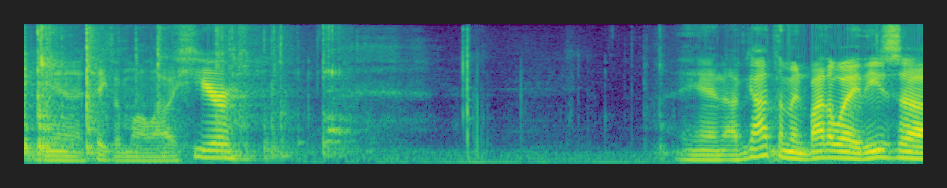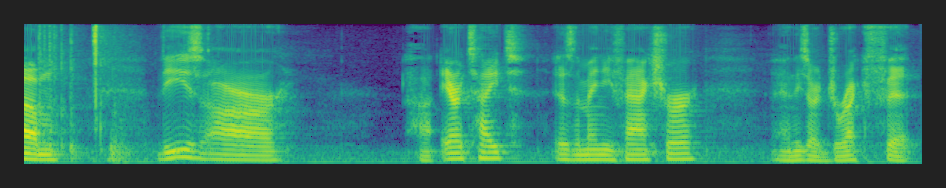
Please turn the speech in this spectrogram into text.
And I take them all out here. And I've got them, and by the way, these um, these are uh, Air-Tite is the manufacturer, and these are direct fit.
